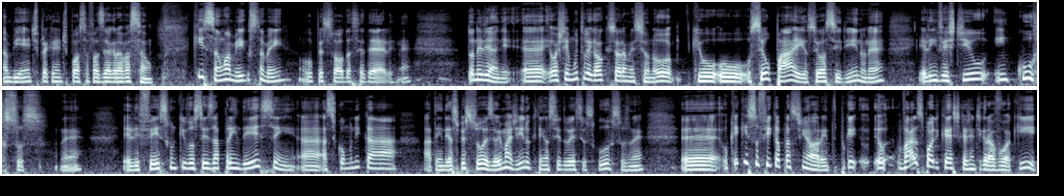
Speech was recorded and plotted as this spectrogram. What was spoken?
ambiente para que a gente possa fazer a gravação. Que são amigos também, o pessoal da CDL, né? Dona Eliane, é, eu achei muito legal que a senhora mencionou que o, o, o seu pai, o seu Assirino, né, ele investiu em cursos, né? Ele fez com que vocês aprendessem a, a se comunicar, atender as pessoas. Eu imagino que tenham sido esses os cursos, né? É, o que, que isso fica para a senhora? Porque eu, vários podcasts que a gente gravou aqui,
